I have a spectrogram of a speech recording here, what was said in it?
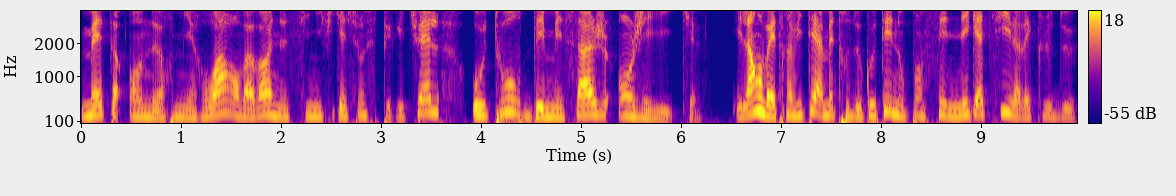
mettent en heure miroir. On va avoir une signification spirituelle autour des messages angéliques. Et là, on va être invité à mettre de côté nos pensées négatives avec le 2,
